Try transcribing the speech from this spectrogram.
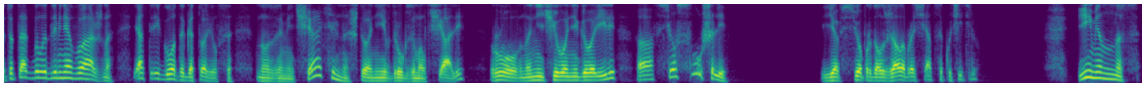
Это так было для меня важно. Я три года готовился. Но замечательно, что они вдруг замолчали, ровно ничего не говорили, а все слушали. Я все продолжал обращаться к учителю. Именно-с.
